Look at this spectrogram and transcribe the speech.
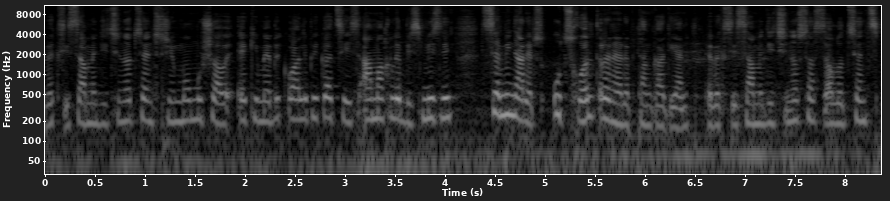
ევექსის სამედიცინო ცენტრში მომუშავე ექიმები კვალიფიკაციის ამაღლების მიზნით სემინარებს უცხოელ ტრენერებთან გადიან. ევექსის სამედიცინო სასწავლო ცენტრს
